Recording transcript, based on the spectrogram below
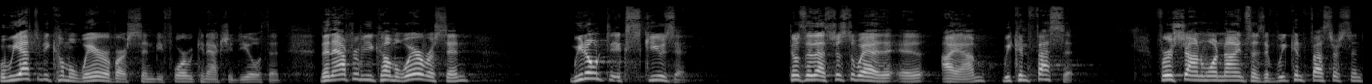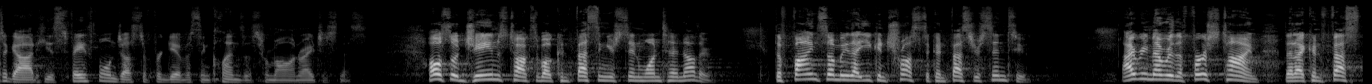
But we have to become aware of our sin before we can actually deal with it. Then, after we become aware of our sin, we don't excuse it. Don't say that's just the way I, I am. We confess it. 1 John 1 9 says, If we confess our sin to God, he is faithful and just to forgive us and cleanse us from all unrighteousness. Also, James talks about confessing your sin one to another. To find somebody that you can trust to confess your sin to. I remember the first time that I confessed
